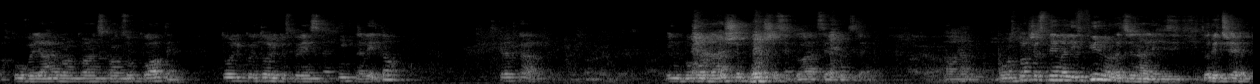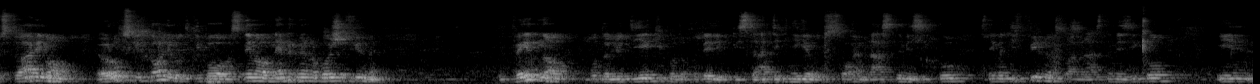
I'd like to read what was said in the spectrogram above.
lahko uveljavimo na konec koncev kvote. Toliko je toliko slovenskih knjig na leto. Skratka, in bo morda še boljša situacija kot zdaj. Uh, bomo sploh še snemali film o nacionalnih jezikih. Torej, če ustvarimo evropski Hollywood, ki bo snemal neprimerno boljše filme. Vedno bodo ljudje, ki bodo hoteli pisati knjige v svojem lastnem jeziku, snemati filme v svojem lastnem jeziku in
